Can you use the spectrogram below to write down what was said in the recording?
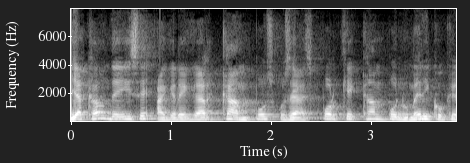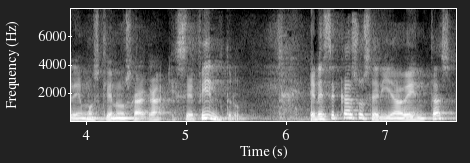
y acá donde dice agregar campos, o sea, es por qué campo numérico queremos que nos haga ese filtro. En este caso sería ventas,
